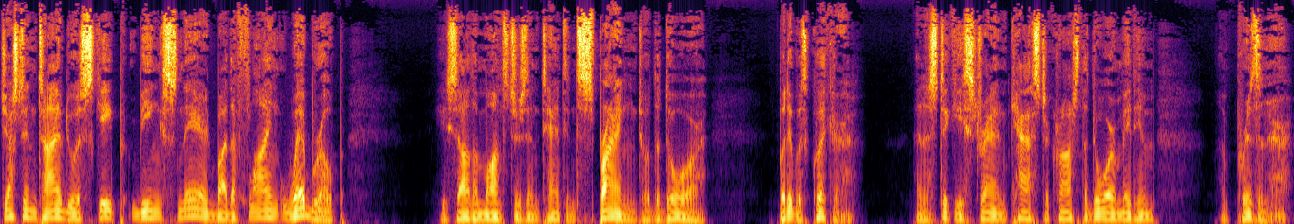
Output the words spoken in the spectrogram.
just in time to escape being snared by the flying web rope. He saw the monster's intent and sprang toward the door. But it was quicker, and a sticky strand cast across the door made him a prisoner.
